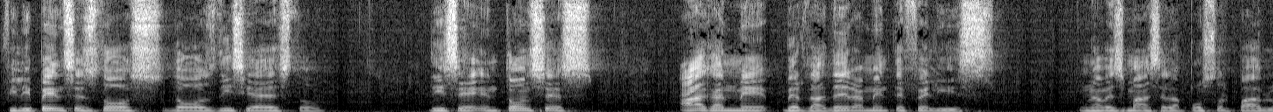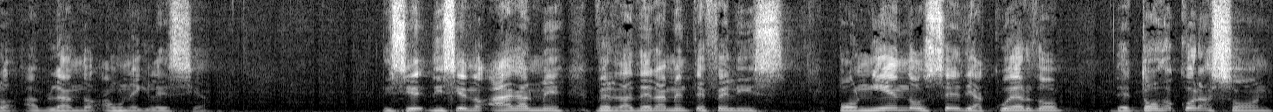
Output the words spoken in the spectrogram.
Filipenses 2, 2 dice esto. Dice, entonces, háganme verdaderamente feliz. Una vez más, el apóstol Pablo hablando a una iglesia, diciendo, háganme verdaderamente feliz, poniéndose de acuerdo de todo corazón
